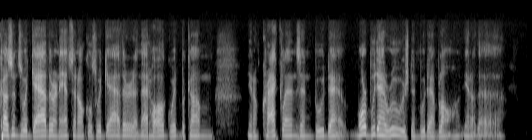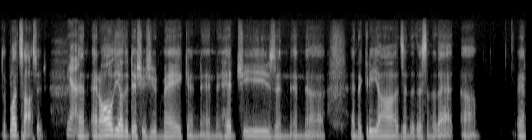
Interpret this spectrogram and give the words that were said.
cousins would gather and aunts and uncles would gather, and that hog would become, you know, cracklins and boudin, more boudin rouge than boudin blanc, you know, the the blood sausage. Yeah. and and all the other dishes you'd make and and head cheese and and uh and the grillades and the this and the that um and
